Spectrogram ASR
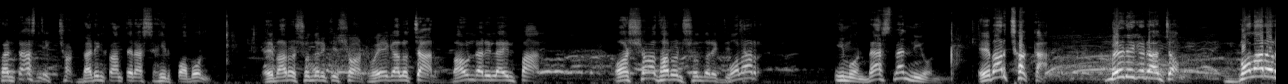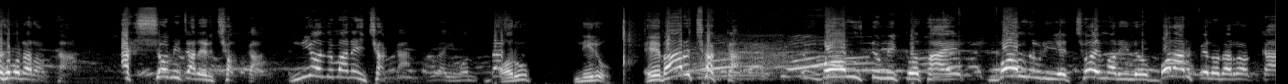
ফ্যান্টাস্টিক ছক ব্যাটিং প্রান্তে রাজশাহীর পবন। এবারও সুন্দর একটি শট হয়ে গেল চার। বাউন্ডারি লাইন পার। অসাধারণ সুন্দর একটি বলার ইমন। ব্যাটসম্যান নিয়ন। এবার ছক্কা। মেডিকেট অঞ্চল। বলারের হলো না রক্ষা। একশো মিটারের ছক্কা। নিয়ন মানেই ছক্কা। পুরা ইমন। অরূপ নিরু এবার ছক্কা। বল তুমি কোথায়? বল উড়িয়ে ছয় মারিল। বলার পেল না রক্ষা।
